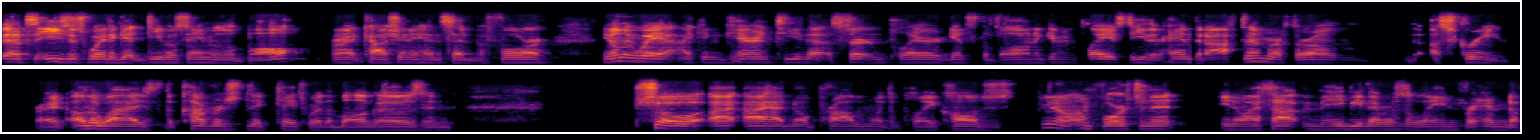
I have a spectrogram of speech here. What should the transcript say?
that's the easiest way to get Deebo Samuel the ball, right? Kyle Shanahan said before, the only way I can guarantee that a certain player gets the ball in a given play is to either hand it off to them or throw them a screen, right? Otherwise, the coverage dictates where the ball goes. And so I, I had no problem with the play call. Just, you know, unfortunate. You know, I thought maybe there was a lane for him to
